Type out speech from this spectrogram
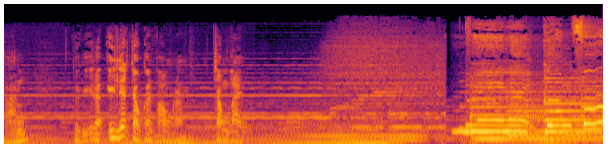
sáng. Tôi nghĩ là ít nhất trong căn phòng này, trong lành. Về lại con phố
